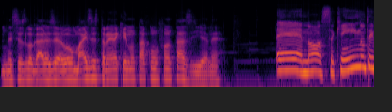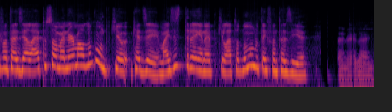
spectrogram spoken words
nesses lugares é- o mais estranho é quem não tá com fantasia, né? É, nossa, quem não tem fantasia lá é a pessoa mais normal do mundo. Porque, quer dizer, mais estranha, né? Porque lá todo mundo tem fantasia. É verdade.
